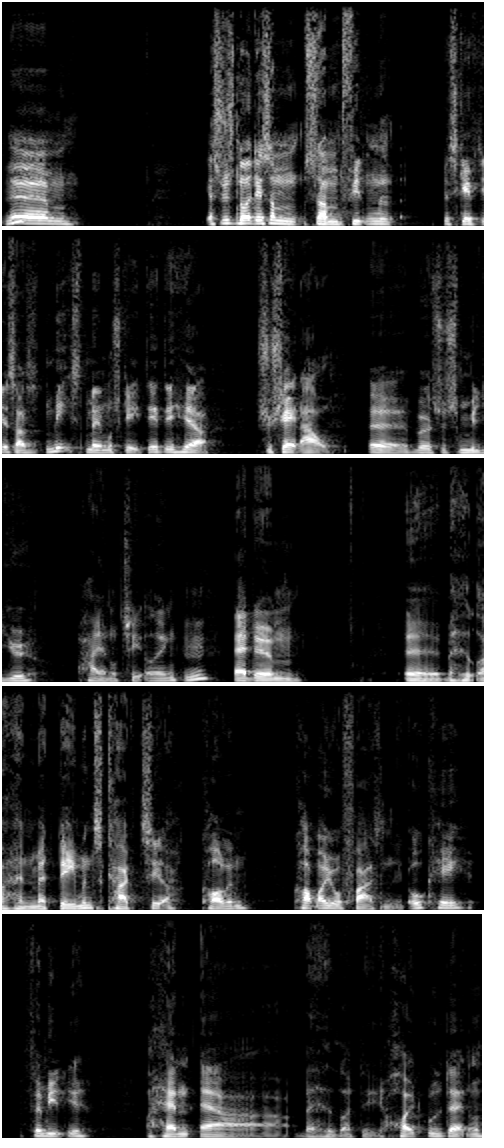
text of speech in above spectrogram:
Mm. Øh, jeg synes, noget af det, som, som filmen beskæftiger sig mest med måske, det er det her social arv øh, versus miljø, har jeg noteret. Ikke? Mm. At, øh, øh, hvad hedder han, Matt Damons karakter, Colin, kommer jo fra sådan et okay familie, og han er, hvad hedder det, højt uddannet,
